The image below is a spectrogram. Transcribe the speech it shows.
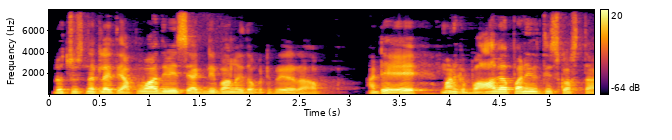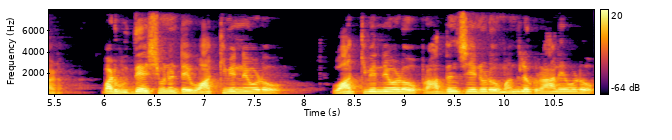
ఇప్పుడు చూసినట్లయితే అపవాది వేసి అగ్నిపానులు ఇది ఒకటి ప్రేరా అంటే మనకు బాగా పని తీసుకొస్తాడు. వాడి ఉద్దేశం ఏంటంటే వాక్యం వినేవాడో వాక్యం వినేవాడో ప్రార్థన చేయనివాడో మందులోకి రానివాడో.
